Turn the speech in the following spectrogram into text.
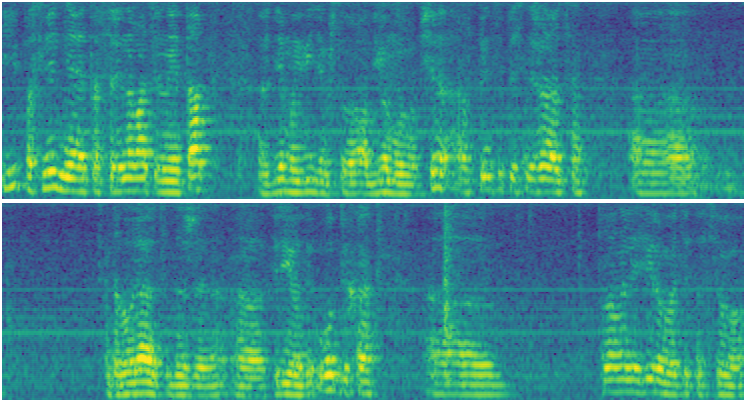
И последнее это соревновательный этап, где мы видим, что объемы вообще э, в принципе снижаются, э, добавляются даже э, периоды отдыха. Проанализировать это все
